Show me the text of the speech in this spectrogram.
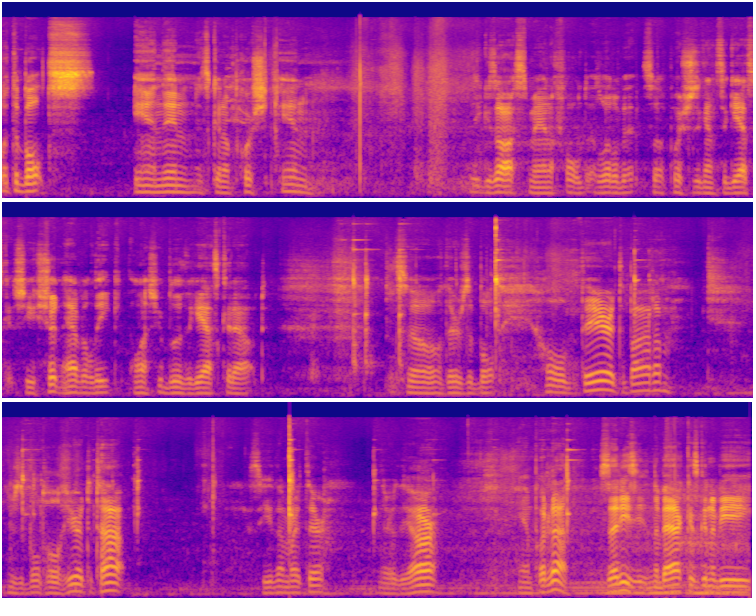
with the bolts, and then it's going to push in the exhaust manifold a little bit so it pushes against the gasket. So you shouldn't have a leak unless you blew the gasket out. So there's a bolt hole there at the bottom. There's a bolt hole here at the top. See them right there? There they are. And put it on. It's that easy. And the back is going to be,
